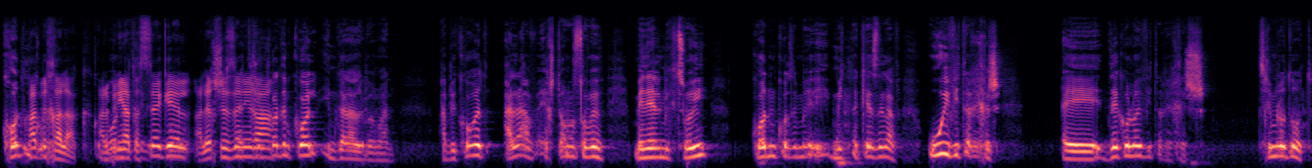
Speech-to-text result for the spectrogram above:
קודם חד כל- וחלק. בוא על בניית נתחיל- הסגל, על איך שזה נראה. קודם כל עם גל אלברמן. הביקורת עליו, איך שאתה מסובב מנהל מקצועי, קודם כל זה מתנקז אליו. הוא הביא את הרכש. אה, דגו לא הביא את הרכש. צריכים להודות.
